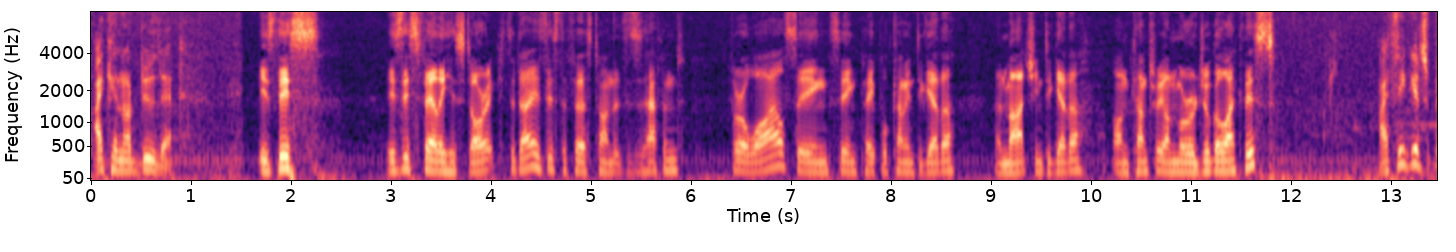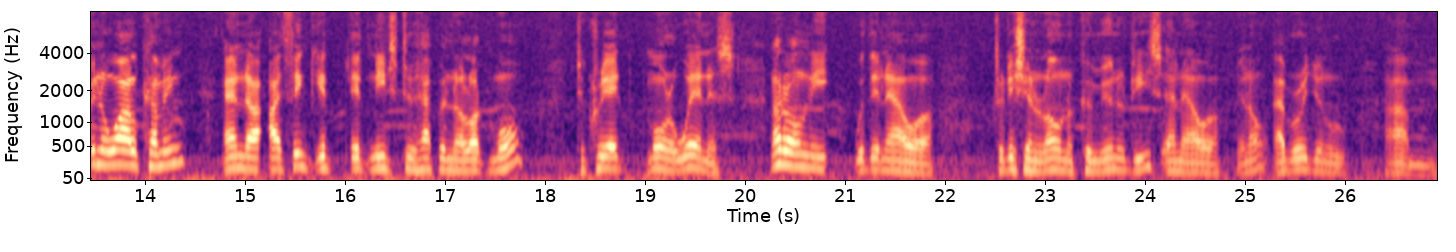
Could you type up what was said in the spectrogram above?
I cannot do that. Is this is this fairly historic today? Is this the first time that this has happened for a while? Seeing seeing people coming together and marching together on country on Murujuga like this? I think it's been a while coming, and uh, I think it, it needs to happen a lot more to create more awareness, not only within our traditional owner communities and our, you know, Aboriginal um,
